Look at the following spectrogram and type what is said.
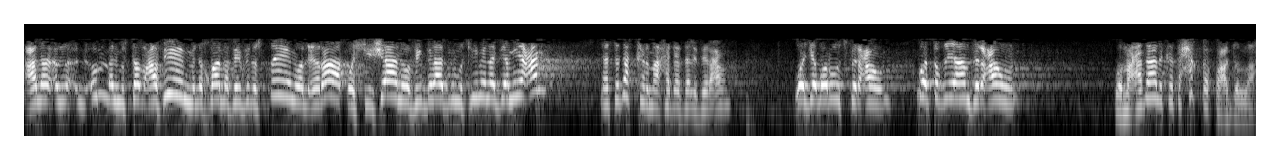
على الأمة المستضعفين من إخواننا في فلسطين والعراق والشيشان وفي بلاد المسلمين جميعا. نتذكر ما حدث لفرعون وجبروت فرعون وطغيان فرعون. ومع ذلك تحقق وعد الله.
